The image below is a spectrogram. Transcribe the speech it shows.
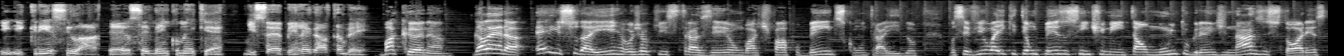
e, e cria-se lá. É, eu sei bem como é que é. Isso é bem legal também. Bacana. Galera, é isso daí. Hoje eu quis trazer um bate-papo bem descontraído. Você viu aí que tem um peso sentimental muito grande nas histórias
